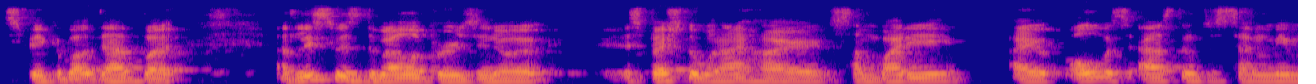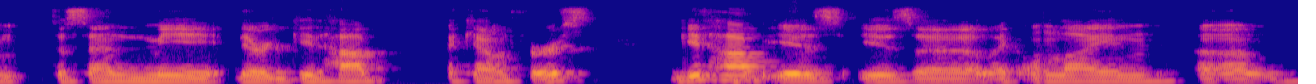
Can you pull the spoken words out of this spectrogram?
speak about that. But at least with developers, you know, especially when I hire somebody, I always ask them to send me to send me their GitHub account first. GitHub is is a like online um,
